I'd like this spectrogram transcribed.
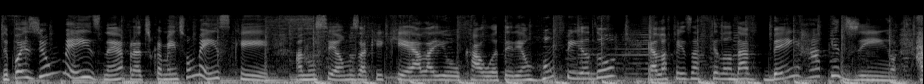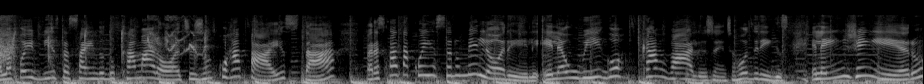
Depois de um mês, né? Praticamente um mês que anunciamos aqui que ela e o Cauã teriam rompido. Ela fez a fila andar bem rapidinho. Ela foi vista saindo do camarote junto com o rapaz, tá? Parece que ela tá conhecendo melhor ele. Ele é o Igor Carvalho, gente, Rodrigues. Ele é engenheiro,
